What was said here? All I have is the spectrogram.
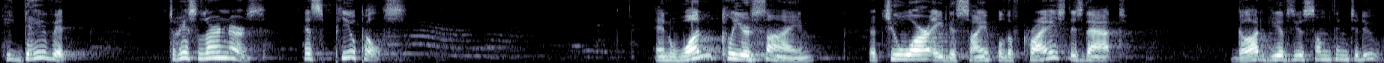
he gave it to his learners, his pupils. And one clear sign that you are a disciple of Christ is that God gives you something to do.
